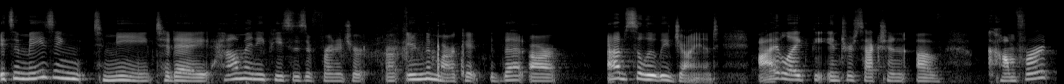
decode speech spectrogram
it's amazing to me today how many pieces of furniture are in the market that are absolutely giant. I like the intersection of comfort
